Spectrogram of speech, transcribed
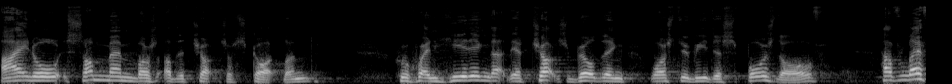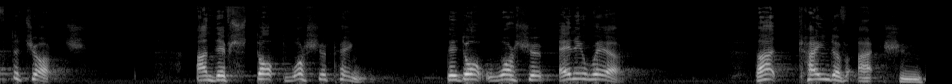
I know some members of the Church of Scotland who, when hearing that their church building was to be disposed of, have left the church and they've stopped worshipping. They don't worship anywhere. That kind of action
